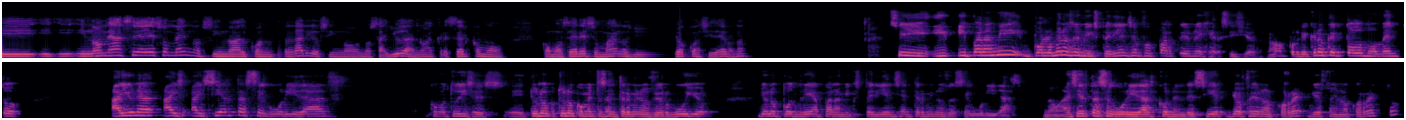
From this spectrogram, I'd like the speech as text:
y, no me hace eso menos, sino al contrario, sino nos ayuda, ¿no? A crecer como, como seres humanos, yo, considero, ¿no? Sí, y, para mí, por lo menos en mi experiencia, fue parte de un ejercicio, ¿no? Porque creo que en todo momento hay, una, hay, hay cierta seguridad, como tú dices, eh, tú, lo, tú lo comentas en términos de orgullo, yo lo pondría para mi experiencia en términos de seguridad, ¿no? Hay cierta seguridad con el decir, yo estoy en lo, correcto, yo estoy en lo correcto,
